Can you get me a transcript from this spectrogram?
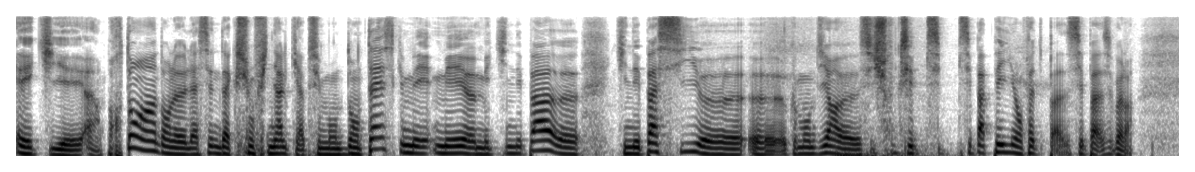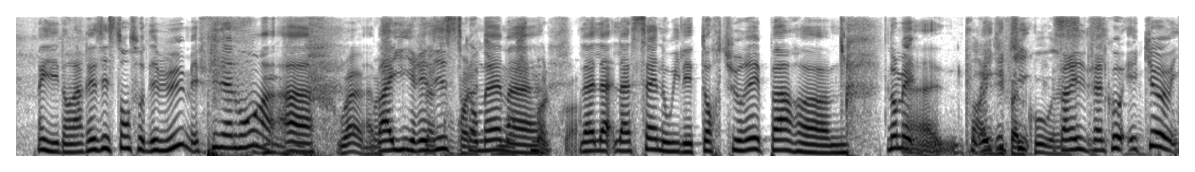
et qui est important hein, dans le- la scène d'action finale qui est absolument dantesque mais mais euh, mais qui n'est pas euh, qui n'est pas si euh, comment dire je trouve que c'est- pas payé en fait c'est pas voilà Oui, il est dans la résistance au début, mais finalement, à- à- Ouais, ah moi, bah, il résiste quand même à la, la- la scène où il est torturé par. euh, non mais pour, Par et, et qui- Falco, ouais. par Eddie Falco et que il,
